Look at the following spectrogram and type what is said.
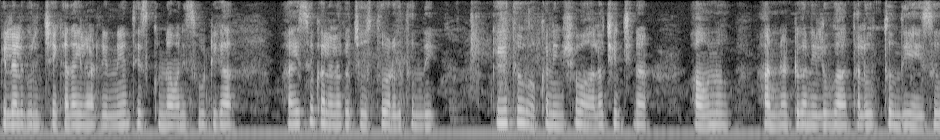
పిల్లల గురించే కదా ఇలాంటి నిర్ణయం తీసుకున్నావని సూటిగా ఐసు కళ్ళలోకి చూస్తూ అడుగుతుంది. గీతు ఒక్క నిమిషం ఆలోచించిన అవును అన్నట్టుగా నిలువుగా తలుపుతుంది ఐసు.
